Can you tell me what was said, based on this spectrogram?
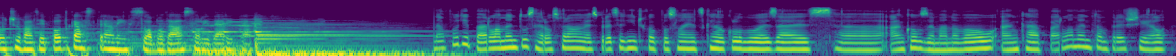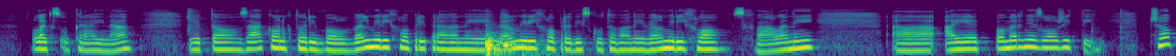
Počúvate podcast strany Sloboda a Solidarita. Na pôde parlamentu sa rozprávame s predsedničkou poslaneckého klubu SAS eh, Ankou Zemanovou. Anka, parlamentom prešiel Lex Ukrajina. Je to zákon, ktorý bol veľmi rýchlo pripravený, veľmi rýchlo prediskutovaný, veľmi rýchlo schválený a, a je pomerne zložitý. Čo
